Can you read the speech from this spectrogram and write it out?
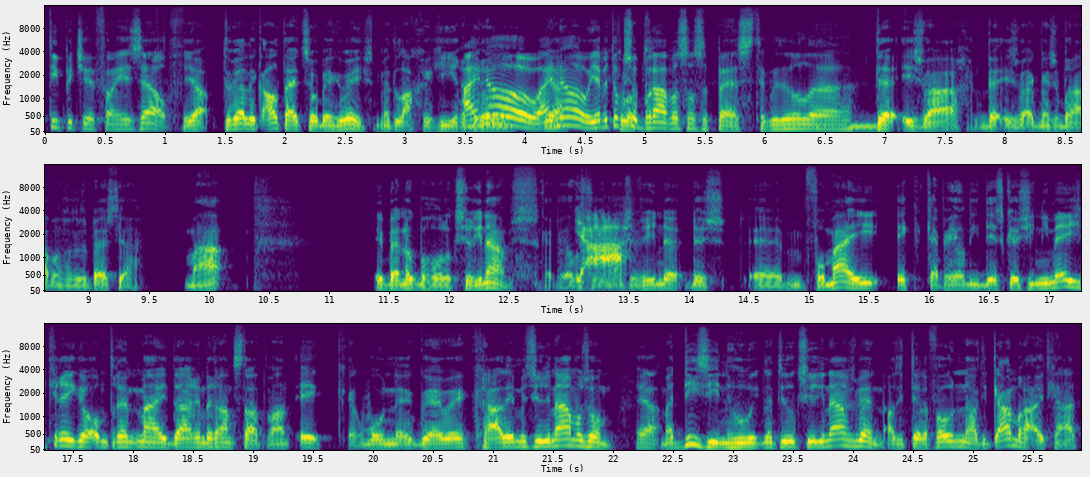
typetje van jezelf. Ja, terwijl ik altijd zo ben geweest. Met lachen, gieren, I brullen. know, I Ja, know. Jij bent ook zo. Brabants als de pest. Ik bedoel, eh, Dat is waar. Dat is waar. Ik ben zo Brabants als het best, ja. Maar ik ben ook behoorlijk Surinaams. Ik heb heel veel Ja. Surinaamse vrienden. Dus ehm, voor mij, ik, ik heb heel die discussie niet meegekregen omtrent mij daar in de Randstad. Want ik, woon, ik, ik ga alleen met Surinamers om. Ja. Maar die zien hoe ik natuurlijk Surinaams ben. Als die telefoon, als die camera uitgaat,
